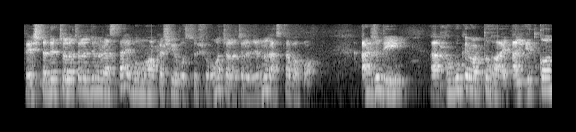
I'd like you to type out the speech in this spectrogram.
ফেরেশতাদের চলাচলের জন্য রাস্তা এবং মহাকাশীয় বস্তুসমূহ চলাচলের জন্য রাস্তা বা পথ। আর যদি হুবুকের অর্থ হয়, আল ইতকন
